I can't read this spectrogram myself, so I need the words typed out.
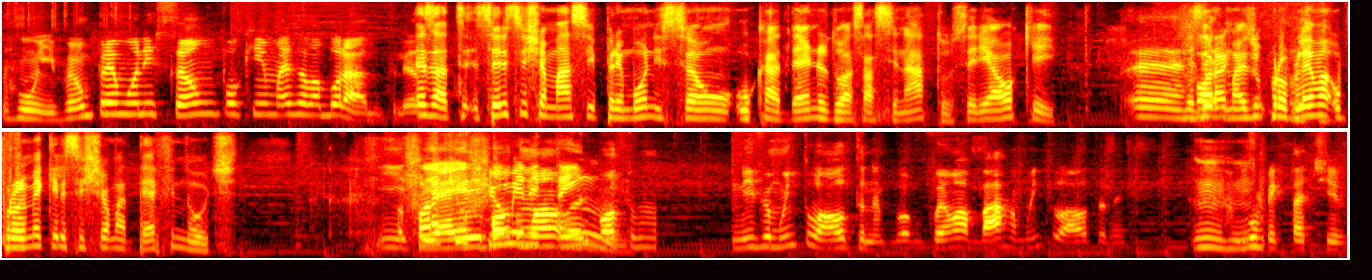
ruim. Foi um premonição um pouquinho mais elaborado, tá ligado? Exato. Se ele se chamasse Premonição O Caderno do Assassinato, seria ok. É, Mas, Fora mas que- o, problema, o problema é que ele se chama Death Note. Isso, Fora e aí que o ele filme, bota uma- ele tem- bota um nível muito alto, né? Foi uma barra muito alta, né? De Uhum. expectativa.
